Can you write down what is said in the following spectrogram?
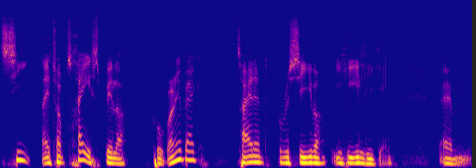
10, nej, top 3 spiller på running back, tight end og receiver i hele ligaen. Øhm,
